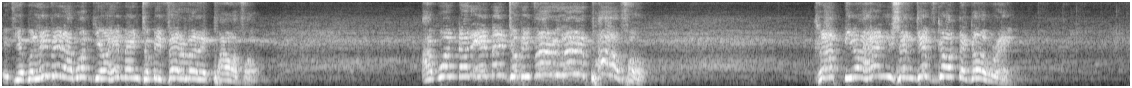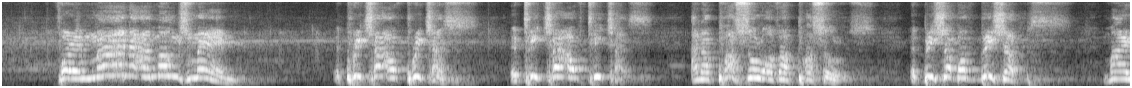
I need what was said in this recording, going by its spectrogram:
If you believe it, I want your amen to be very, very powerful. I want that amen to be very, very powerful. Clap your hands and give God the glory. For a man amongst men, a preacher of preachers, a teacher of teachers, an apostle of apostles, a bishop of bishops, my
